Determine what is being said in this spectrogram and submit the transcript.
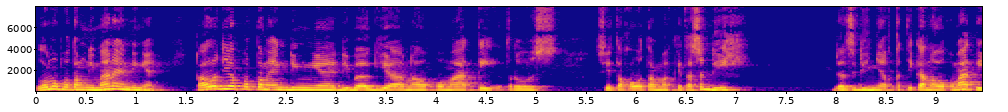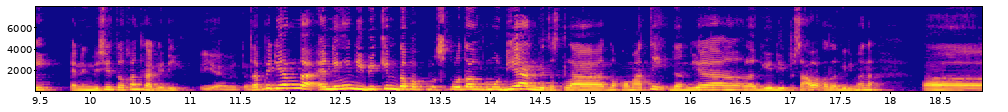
Lo mau potong di mana endingnya? Kalau dia potong endingnya di bagian Naoko mati terus si tokoh utama kita sedih dan sedihnya ketika Naoko mati ending di situ kan tragedi. Iya betul. tapi dia nggak endingnya dibikin berapa 10 tahun kemudian gitu setelah Noko mati dan dia lagi di pesawat atau lagi di mana. Eh,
